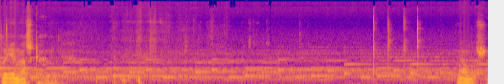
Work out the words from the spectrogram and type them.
То є наш камінь. Мало що.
